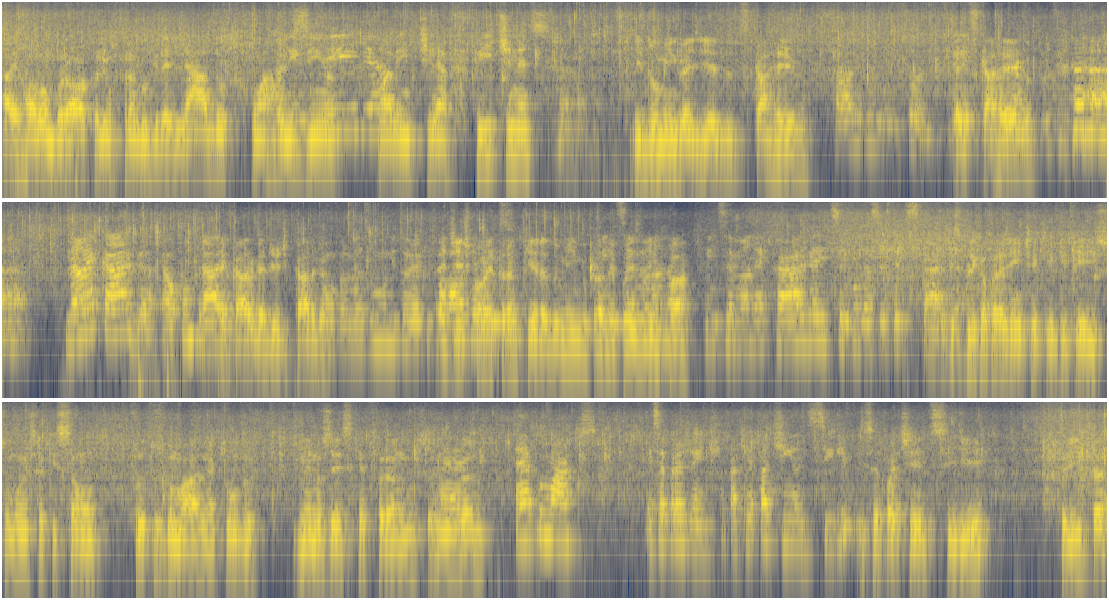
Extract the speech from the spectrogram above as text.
Aí rola um brócolis, um frango grelhado, um arrozinho, lentilha. uma lentilha fitness. E domingo é dia do descarrego. Sabe do todo. É descarrego? Não, é carga. É o contrário. É carga, dia de carga? Bom, pelo menos o monitor aqui É dia de comer isso. tranqueira domingo, pra Fim de depois semana- limpar. Fim de semana é carga e de segunda a sexta é descarga. Explica pra gente aqui o que, que é isso, amor. Isso aqui são frutos do mar, né? Tudo. Menos esse que é frango, se eu não me engano. É, é pro Marcos. Esse é pra gente. Aqui é patinhas de siri. Isso é patinha de siri, frita.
